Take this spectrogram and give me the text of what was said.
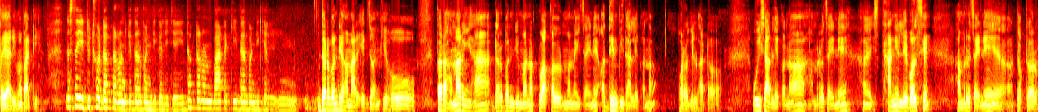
तयारीमा बाटी। जस्तै दुठो डॉक्टरन के दरबंदी के लीजिए डॉक्टरनबाट की दरबंदी के दरबंदी हमार एक हो तर हमार यहाँ दरबंदी मन ट्वाकल मनै चाहिने अध्ययन विधा लेखन परगिलबाट। ऊ हिसाबले कन हाम्रो चाहिने स्थानीय लेभल से हाम्रो चाहिने डॉक्टर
